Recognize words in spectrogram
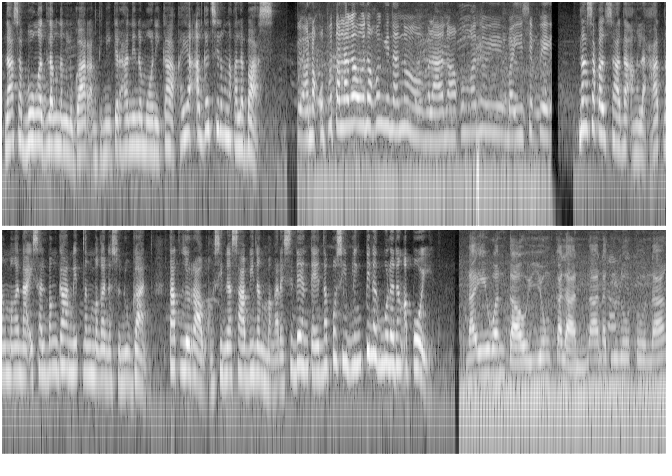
Nasa bungad lang ng lugar ang tinitirhan ni na Monica kaya agad silang nakalabas. Anak ko po talaga una kong inano. Wala na akong ano eh, maisip eh. Nasa kalsada ang lahat ng mga naisalbang gamit ng mga nasunugan. Tatlo raw ang sinasabi ng mga residente na posibleng pinagmula ng apoy. naiwan daw yung kalan na nagluluto ng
